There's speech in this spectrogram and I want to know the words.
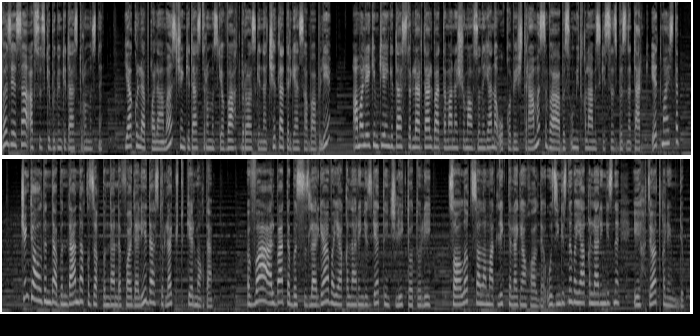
Biz esa afsuski bugungi dasturimizni yakunlab qolamiz chunki dasturimizga vaqt birozgina chetlatilgani sababli. Ammo lekin keyingi dasturlarda albatta mana shu mavzuni yana o'qib eshittiramiz va biz umid qilamizki siz bizni tark etmaysiz deb. Chunki oldinda bundanda qiziq bundanda foydali dasturlar kutib kelmoqda. Va albatta biz sizlarga va yaqinlaringizga tinchlik totuvlik sog'lik salomatlik tilagan holda o'zingizni va yaqinlaringizni ehtiyot qiling deb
